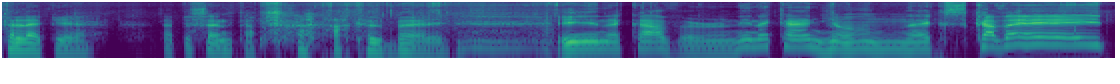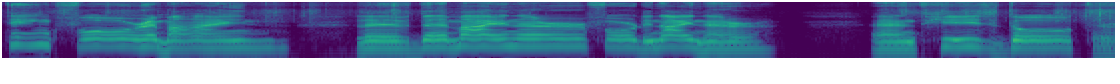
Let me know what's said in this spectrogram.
telepie ta piosenka Huckleberry. In a cavern, in a canyon, excavating for a mine, lived a miner, 49er, and his daughter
